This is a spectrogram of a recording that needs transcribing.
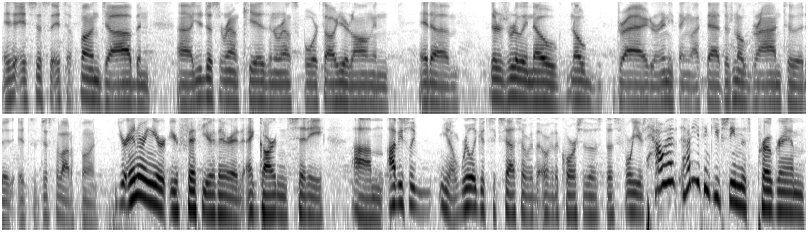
it, it's just it's a fun job, and uh, you're just around kids and around sports all year long, and it um, there's really no no drag or anything like that. There's no grind to it. it it's just a lot of fun. You're entering your, your fifth year there at, at Garden City. Um, obviously, you know, really good success over the over the course of those those four years. How have, how do you think you've seen this program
